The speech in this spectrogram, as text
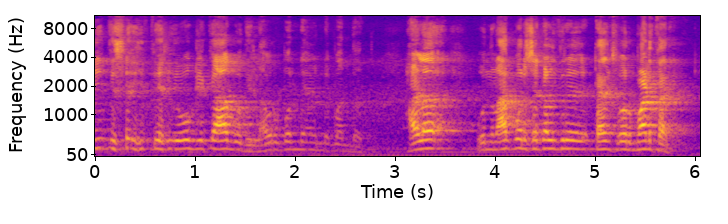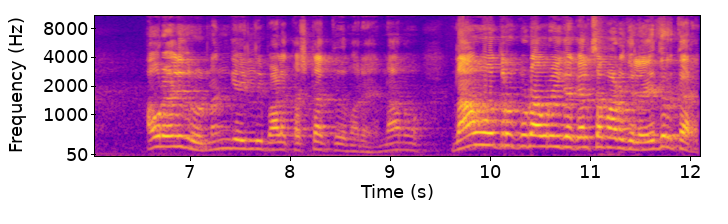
ನೀತಿ ಸಂಹಿತೆಯಲ್ಲಿ ಹೋಗ್ಲಿಕ್ಕೆ ಆಗೋದಿಲ್ಲ. ಅವರು ಬಂದೆ ಬಂದದ್ದು. ಹಳ, ಒಂದು ನಾಲ್ಕು ವರ್ಷ ಕಳೆದ್ರೆ ಟ್ರಾನ್ಸ್ಫರ್ ಮಾಡ್ತಾರೆ. ಅವ್ರು ಹೇಳಿದರು ನನಗೆ ಇಲ್ಲಿ ಭಾಳ ಕಷ್ಟ ಆಗ್ತದೆ ಮರೆ ನಾನು, ನಾವು ಹೋದರೂ ಕೂಡ ಅವರು ಈಗ ಕೆಲಸ ಮಾಡೋದಿಲ್ಲ ಹೆದರ್ತಾರೆ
